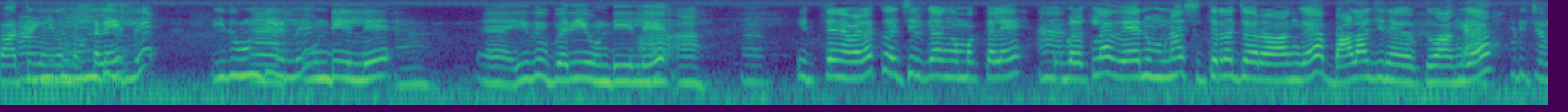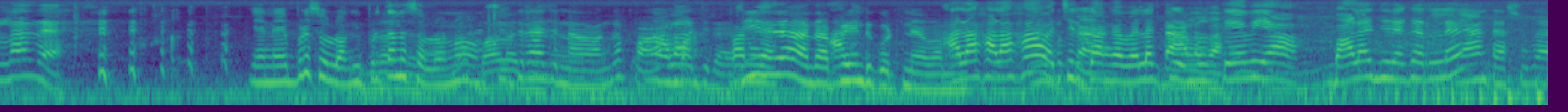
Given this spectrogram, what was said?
பார்த்துங்க மக்களே. இது உண்டியல். உண்டியல். இது பெரிய உண்டியல். இத்தனை விளக்கு வச்சிருக்காங்க மக்களே. உங்களுக்குலாம் வேணும்னா சித்திராஜோரம் வாங்க பாலாஜி நகருக்கு வாங்க. அப்படி சொல்லாத. என்ன எப்படி சொல்லுவாங்க? இப்படித்தானே சொல்லணும்? சித்ராஜன் பாலாஜி. அழகழகா வச்சிருக்காங்க விளக்கு. உங்களுக்கு தேவையா? பாலாஜி நகர்ல ஏன்டா சுதா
